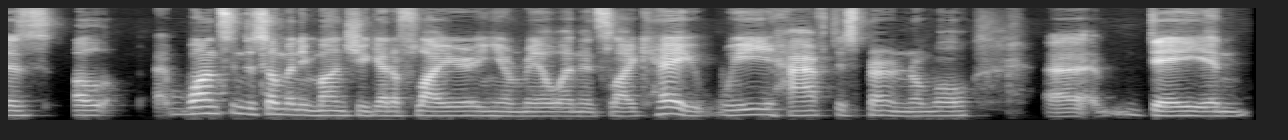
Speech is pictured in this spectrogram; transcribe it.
there's a once in so many months you get a flyer in your mail and it's like, hey, we have this paranormal uh, day and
